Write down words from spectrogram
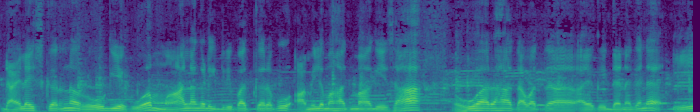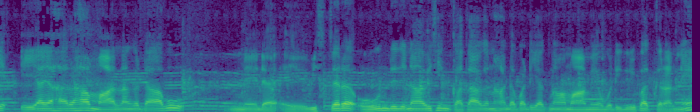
ඩයිලයිස් කරන රෝගියෙකුව මාළඟට ඉදිරිපත් කරපු අමිල මහත්මාගේ සහ ඔහු හරහා තවත් අයකුයි දැනගෙන ඒ ඒ අය හරහා මාළඟට ආපු මේ විස්තර ඔවුන් දෙදෙනා විසින් කතා කරන හඬපටියක් නම මා මේ ඔබට ඉදිරිපත් කරන්නේ.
